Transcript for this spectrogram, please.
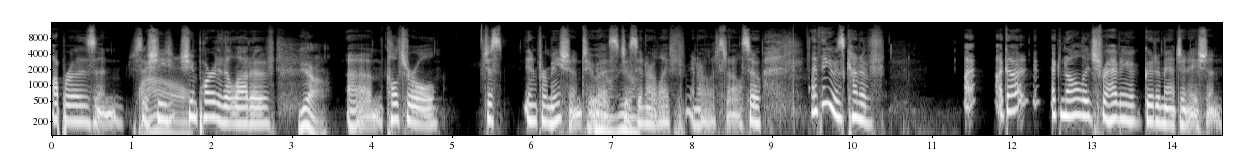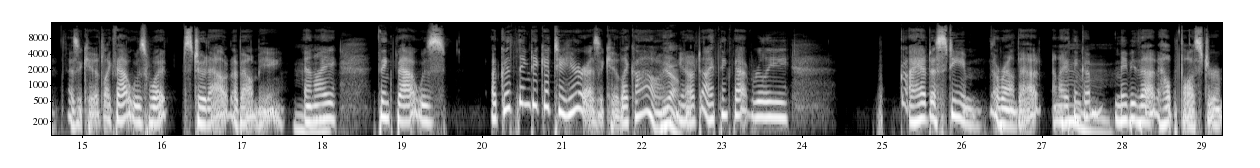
operas. And so Wow. she, she imparted a lot of Yeah. um, cultural just information to Yeah, us just yeah. in our life in our lifestyle so i think it was kind of I, got acknowledged for having a good imagination as a kid like that was what stood out about me Mhm. and i think that was a good thing to get to hear as a kid like oh Yeah. you know i think that really i had esteem around that and i think um, Mm. maybe that helped foster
